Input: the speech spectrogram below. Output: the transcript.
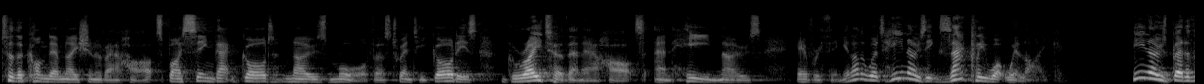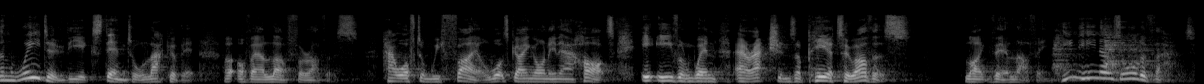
to the condemnation of our hearts by seeing that God knows more. Verse 20 God is greater than our hearts and he knows everything. In other words, he knows exactly what we're like. He knows better than we do the extent or lack of it uh, of our love for others. How often we fail, what's going on in our hearts, even when our actions appear to others like they're loving. He, he knows all of that.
